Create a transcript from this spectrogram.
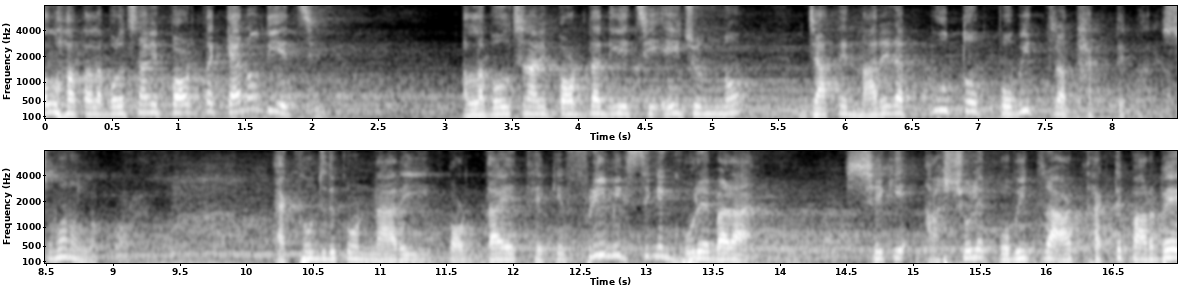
আল্লাহ তাআলা বলেছেন, আমি পর্দা কেন দিয়েছি? আল্লাহ বলছেন, আমি পর্দা দিয়েছি এই জন্য যাতে নারীরা পুত পবিত্রা থাকতে পারে। সুমান আল্লাহ পড়ে এখন যদি কোনো নারী পর্দায় থেকে ফ্রি মিক্সিংয়ে ঘুরে বেড়ায় সে কি আসলে পবিত্র আর থাকতে পারবে?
